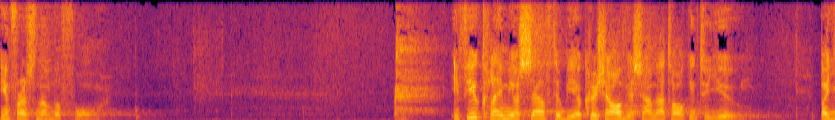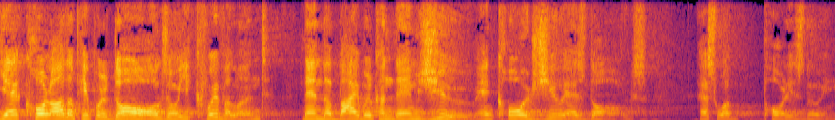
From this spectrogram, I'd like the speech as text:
Inference number four. If you claim yourself to be a Christian, obviously I'm not talking to you, but yet call other people dogs or equivalent, then the Bible condemns you and calls you as dogs. That's what Paul is doing.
